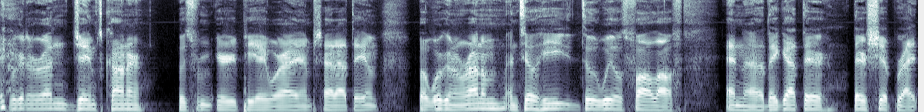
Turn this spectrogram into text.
We're going to run James Conner, who's from Erie, PA, where I am. Shout out to him. But we're going to run him until he until the wheels fall off." And uh, they got their their ship right.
